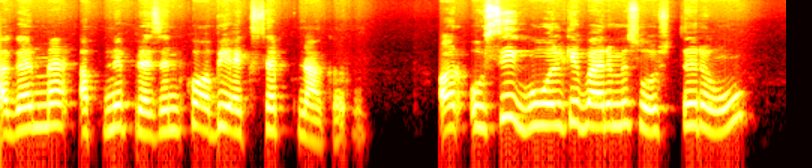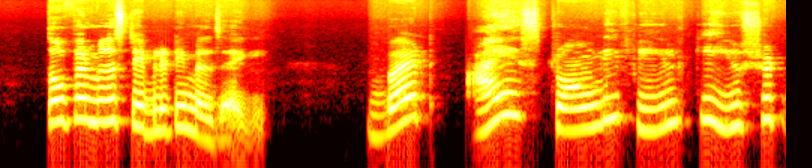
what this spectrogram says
अगर मैं अपने प्रेजेंट को अभी एक्सेप्ट ना करूँ और उसी गोल के बारे में सोचते रहूँ तो फिर मुझे स्टेबिलिटी मिल जाएगी। बट आई स्ट्रांगली फील कि you should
